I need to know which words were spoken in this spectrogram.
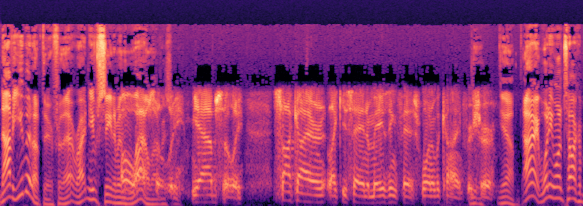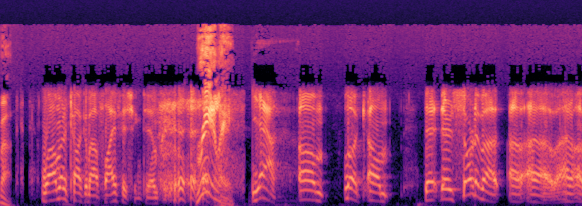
Navi, you've been up there for that, right? And you've seen them in oh, the wild, absolutely. Obviously. Yeah, absolutely. Sockeye are, like you say, an amazing fish, one of a kind for yeah. sure. Yeah. All right, what do you want to talk about? Well, I'm going to talk about fly fishing, Tim. really? Yeah. Um, look, um, there's sort of a, a, a, a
